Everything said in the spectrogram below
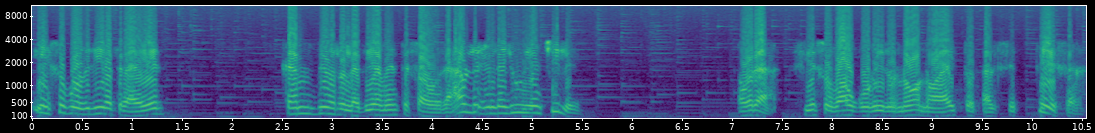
eso podría traer cambios relativamente favorables en la lluvia en Chile. Ahora, si eso va a ocurrir o no, no hay total certeza.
